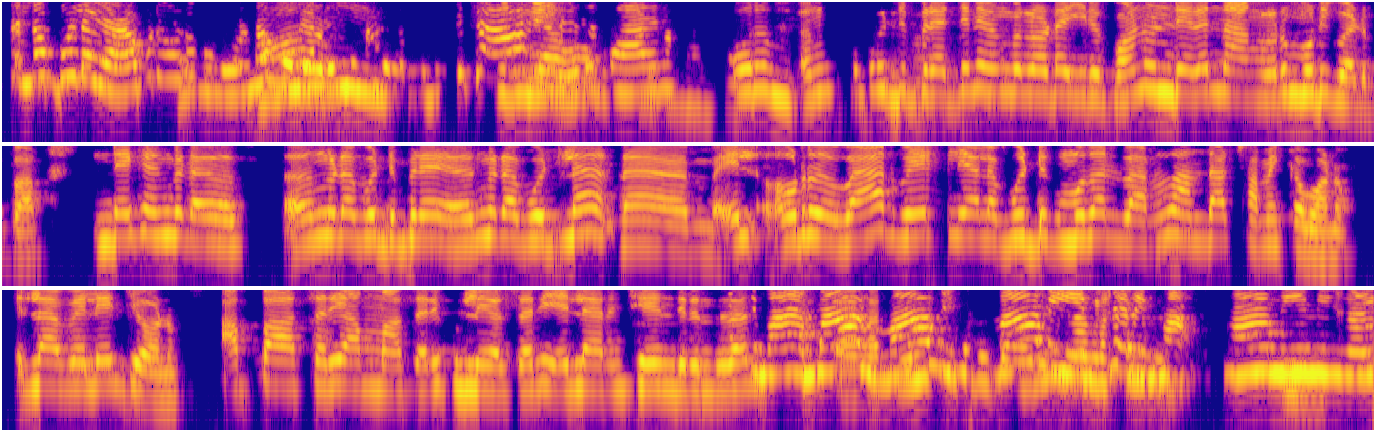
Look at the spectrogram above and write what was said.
இதெல்லாம் பிள்ளையா? அப்படி வீட்டு பிரச்சனை எங்களோட இருக்கும் இன்றையில நாங்க ஒரு முடிவு எடுப்போம். இன்றைக்கு எங்கட எங்கட வீட்டு எங்கட வீட்டுல ஒரு வேற வேலையால வீட்டுக்கு முதல் வரணும் அந்த ஆள் சமைக்க வேணும். எல்லா வேலையும் செய்யணும். அப்பா சரி அம்மா சரி பிள்ளைகள் சரி எல்லாரும் சேர்ந்து இருந்துதான் மாமி நீங்கள்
